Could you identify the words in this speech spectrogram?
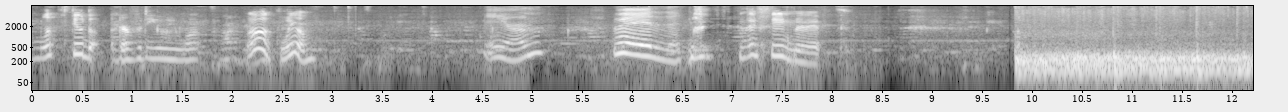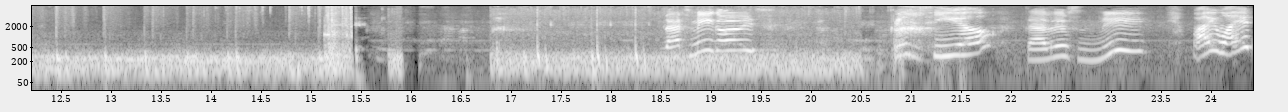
Let's do the other video you want. Oh, Liam. Liam. Where is it? 16 minutes. That's me, guys. It's you? That is me. Why, why are you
